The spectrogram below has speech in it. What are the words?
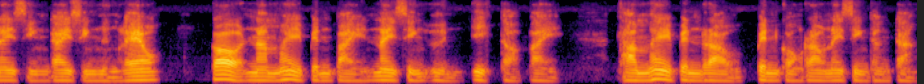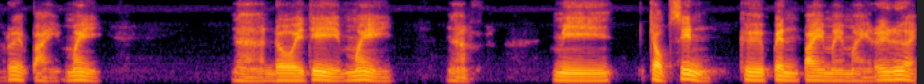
ในสิ่งใดสิ่งหนึ่งแล้ว ก็นำให้เป็นไปในสิ่งอื่นอีกต่อไปทำให้เป็นเราเป็นของเราในสิ่งต่างๆ เรื่อยไปไม่นะโดยที่ไม่นะมีจบสิ้นคือเป็นไปใหม่ ๆ เรื่อย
